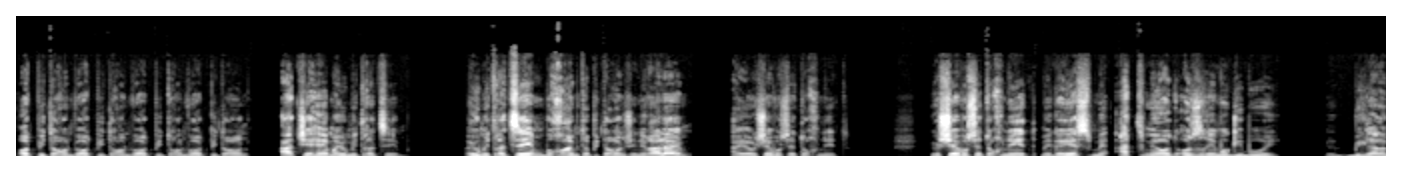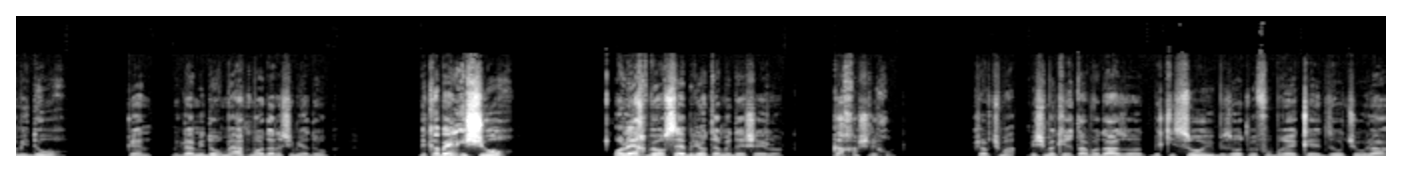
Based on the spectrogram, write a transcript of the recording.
עוד פתרון ועוד פתרון ועוד פתרון ועוד פתרון, עד שהם היו מתרצים. היו מתרצים, בוחרים את הפתרון שנראה להם, היה יושב עושה תוכנית. יושב עושה תוכנית, מגייס מעט מאוד עוזרים או גיבוי, בגלל המידור, כן? בגלל מידור, מעט מאוד אנשים ידעו. מקבל אישור, הולך ועושה בלי יותר מדי שאלות. ככה שליחות. עכשיו תשמע, מי שמכיר את העבודה הזאת בכיסוי, בזהות מפוברקת, זהות שאולה,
